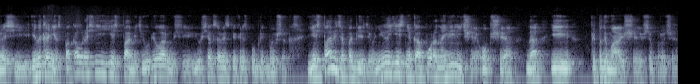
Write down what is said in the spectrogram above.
России. И, наконец, пока у России есть память и у Белоруссии, и у всех советских республик бывших, есть память о победе, у нее есть некая опора на величие общее, да, и приподнимающее, и все прочее.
